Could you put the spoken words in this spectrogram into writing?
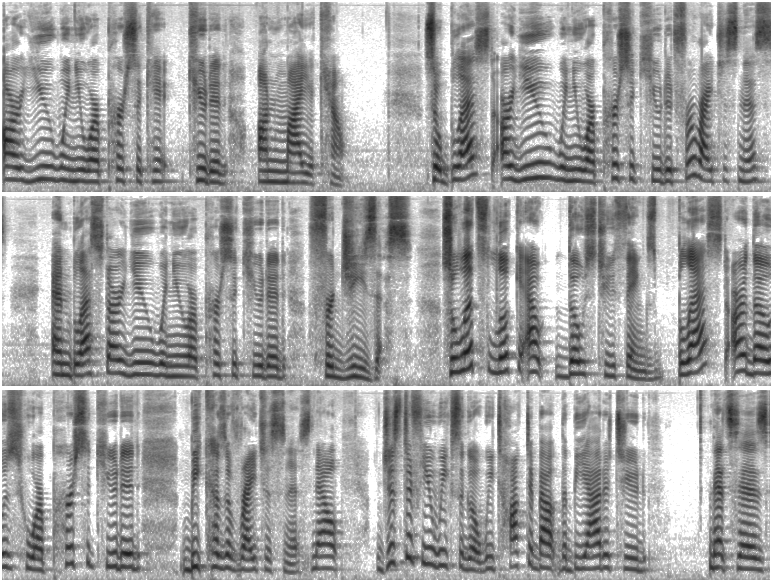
are you when you are persecuted on my account. So, blessed are you when you are persecuted for righteousness, and blessed are you when you are persecuted for Jesus. So let's look at those two things. Blessed are those who are persecuted because of righteousness. Now, just a few weeks ago, we talked about the beatitude that says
